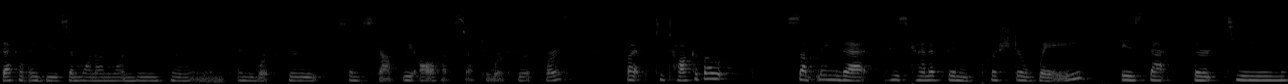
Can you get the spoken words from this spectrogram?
definitely do some one on one womb healing and, and work through some stuff. We all have stuff to work through, of course. But to talk about something that has kind of been pushed away is that 13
